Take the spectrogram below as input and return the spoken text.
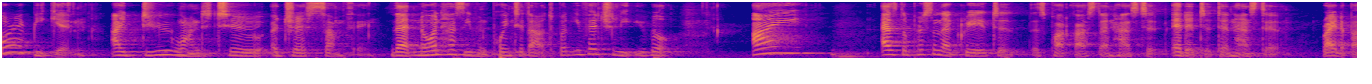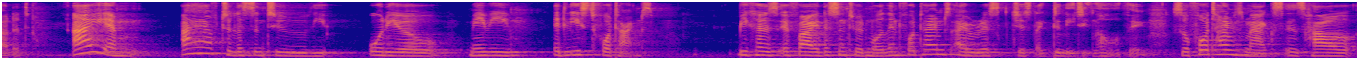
Before I begin, I do want to address something that no one has even pointed out, but eventually you will. I, as the person that created this podcast and has to edit it and has to write about it, I am I have to listen to the audio maybe at least four times. Because if I listen to it more than four times, I risk just like deleting the whole thing. So four times max is how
